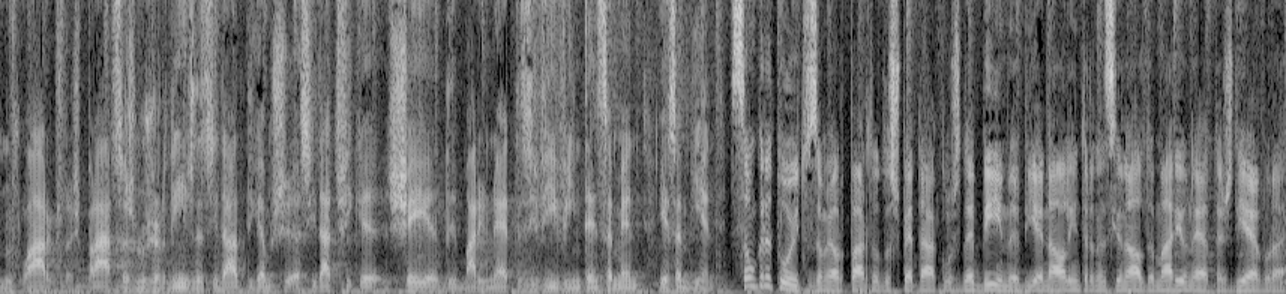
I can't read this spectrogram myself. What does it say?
nos largos, nas praças, nos jardins da cidade. Digamos, a cidade fica cheia de marionetas e vive intensamente esse ambiente. São gratuitos a maior parte dos espetáculos da BIM, Bienal Internacional de Marionetas de Évora.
